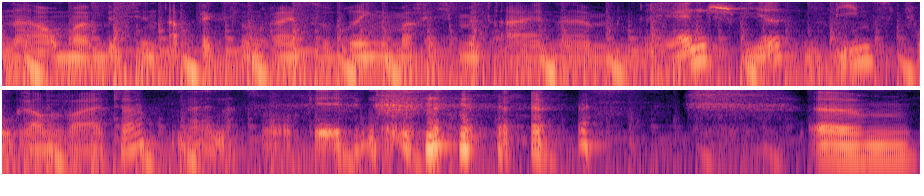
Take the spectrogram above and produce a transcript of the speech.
Na, um mal ein bisschen Abwechslung reinzubringen, mache ich mit einem Rennspiel Dienstprogramm weiter. Nein, achso, okay. ähm,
